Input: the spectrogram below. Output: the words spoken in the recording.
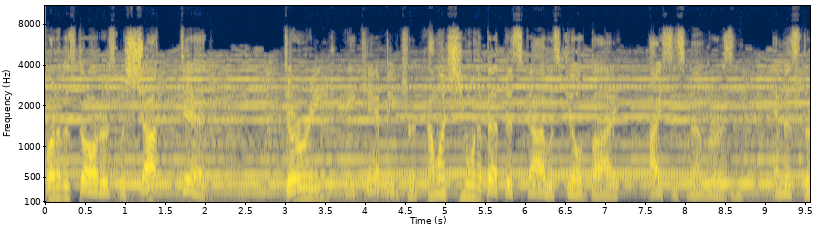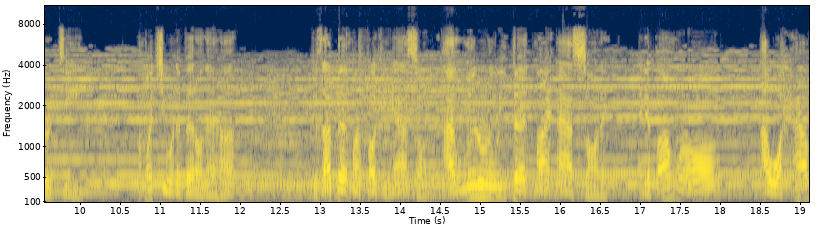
front of his daughters was shot dead during a camping trip. How much you want to bet this guy was killed by ISIS members and MS-13. How much you want to bet on that, huh? Because I bet my fucking ass on it. I literally bet my ass on it. And if I'm wrong, I will have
